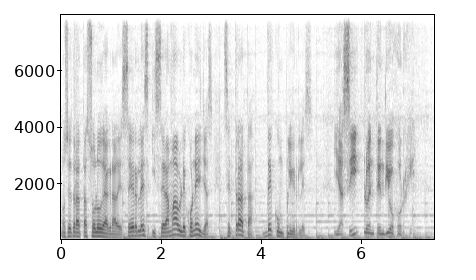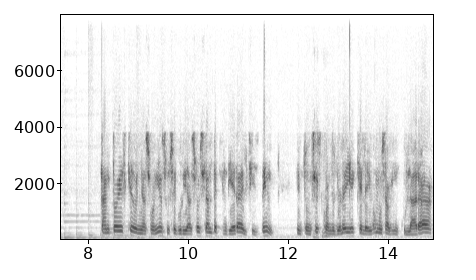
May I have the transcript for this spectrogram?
No se trata solo de agradecerles y ser amable con ellas, se trata de cumplirles. Y así lo entendió Jorge. Tanto es que doña Sonia su seguridad social dependiera del CISBEN. Entonces, cuando yo le dije que le íbamos a vincular a,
